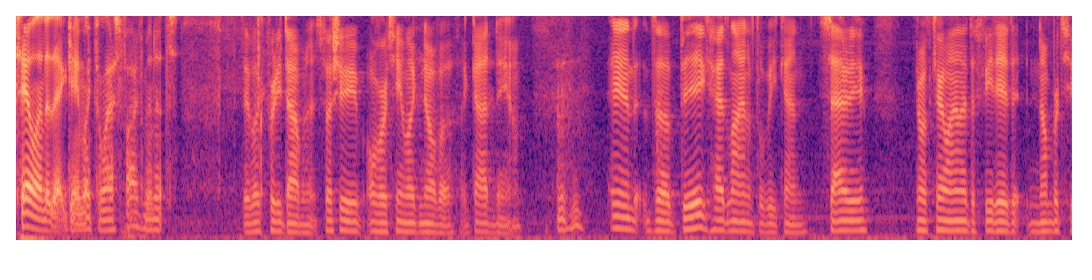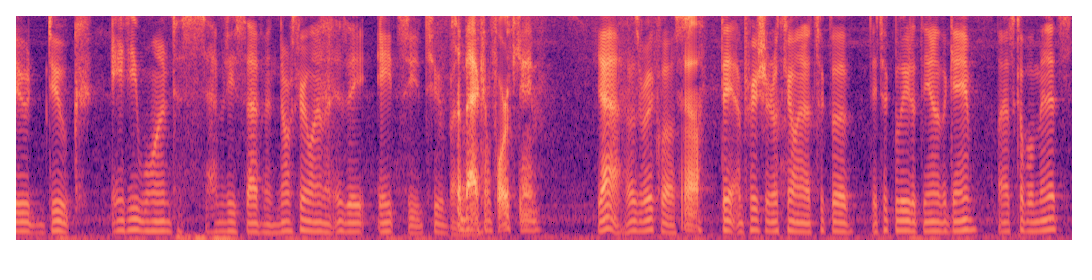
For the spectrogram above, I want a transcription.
tail end of that game, like the last five minutes. They look pretty dominant, especially over a team like Nova. Like goddamn. hmm And the big headline of the weekend Saturday, North Carolina defeated number two Duke, eighty-one to seventy-seven. North Carolina is a eight seed too. By It's the a way. back and forth game. Yeah, that was really close. Yeah. They, I'm pretty sure North Carolina took the they took the lead at the end of the game, last couple of minutes.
